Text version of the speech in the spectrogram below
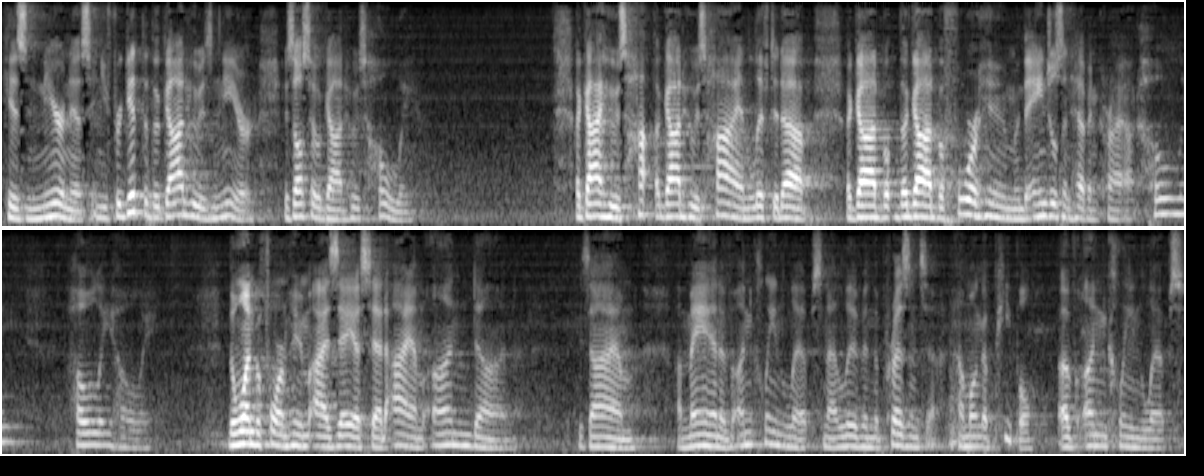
his nearness, and you forget that the God who is near is also a God who is holy a, guy who's, a God who is high and lifted up, a God, the God before whom the angels in heaven cry out, Holy, holy, holy. The one before whom Isaiah said, I am undone, because I am a man of unclean lips, and I live in the presence among a people of unclean lips.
